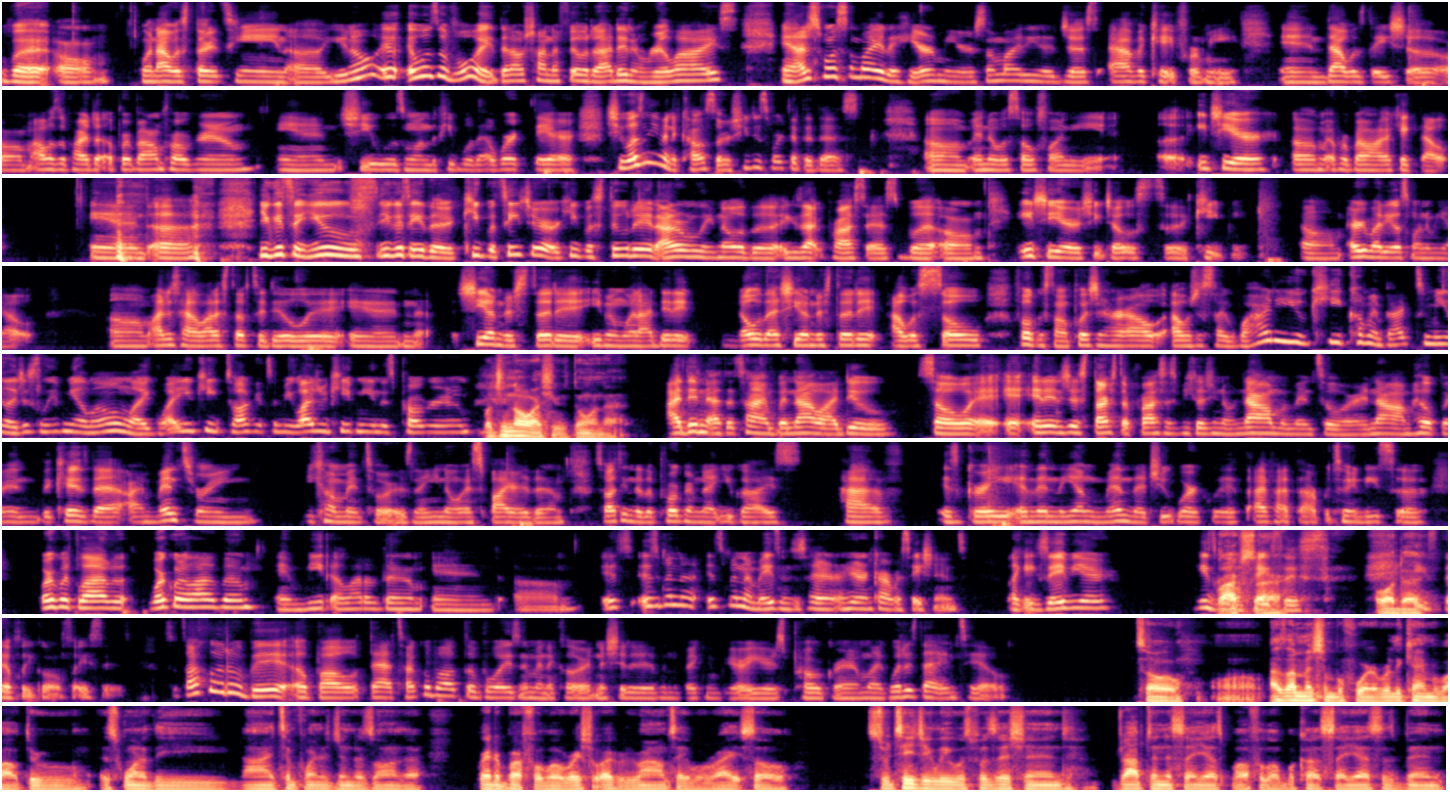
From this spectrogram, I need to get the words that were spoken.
but um, when I was 13, uh, you know, it, it was a void that I was trying to fill that I didn't realize, and I just want somebody to hear me or somebody to just advocate for me, and that was Daisha. Um, I was a part of the Upward Bound program, and she was one of the people that worked there. She wasn't even a counselor; she just worked at the desk, um, and it was so funny. Uh, each year, um, Upward Bound, I kicked out and uh, you get to use you get to either keep a teacher or keep a student. I don't really know the exact process but um, each year she chose to keep me. Um, everybody else wanted me out. Um, i just had a lot of stuff to deal with and she understood it. Even when i didn't know that she understood it i was so focused on pushing her out. I was just like why do you keep coming back to me? Like just leave me alone. Like why do you keep talking to me? Why do you keep me in this program? But you know why she was doing that I didn't at the time, but now I do. So it, it, it just starts the process because you know now I'm a mentor and now I'm helping the kids that I'm mentoring become mentors and you know inspire them. So I think that the program that you guys have is great, and then the young men that you work with, I've had the opportunity to work with a lot of, work with a lot of them and meet a lot of them, and um, it's it's been a, it's been amazing just hearing, hearing conversations like Xavier. He's going places. All day. He's definitely going places. So talk a little bit about that. Talk about the Boys and Men of Color Initiative and the Breaking Barriers program. Like, what does that entail? So, uh, as I mentioned before, it really came about through it's one of the nine, 10 point agendas on the Greater Buffalo Racial Equity Roundtable, right? So, strategically was positioned, dropped into Say Yes Buffalo because Say Yes has been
